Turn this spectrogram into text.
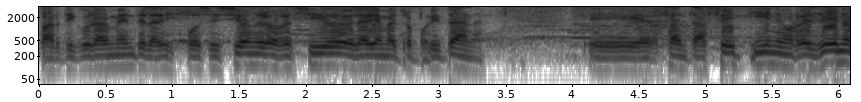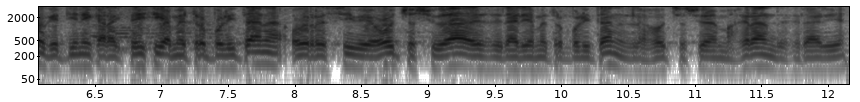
particularmente la disposición de los residuos del área metropolitana. Eh, Santa Fe tiene un relleno que tiene características metropolitanas, hoy recibe ocho ciudades del área metropolitana, las ocho ciudades más grandes del área,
